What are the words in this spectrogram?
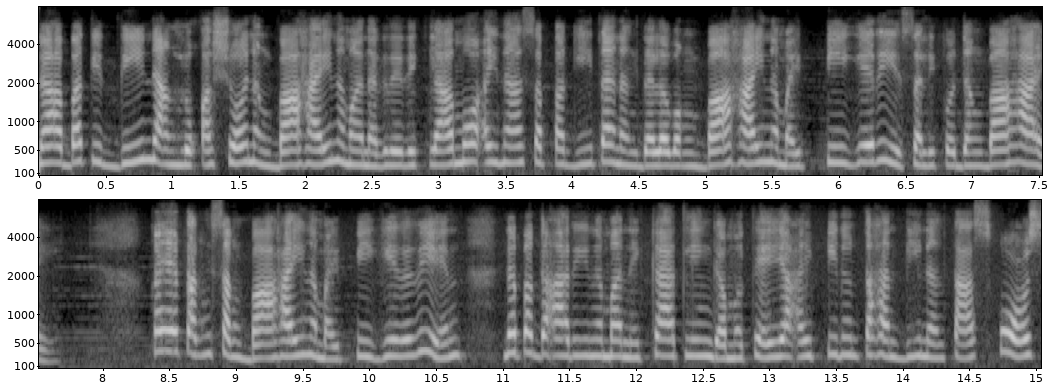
Nabatid din na ang lokasyon ng bahay ng mga nagrereklamo ay nasa pagitan ng dalawang bahay na may piggery sa likod ng bahay. Kaya't ang isang bahay na may piggery rin na pag-aari naman ni Kathleen Gamotea ay pinuntahan din ng task force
